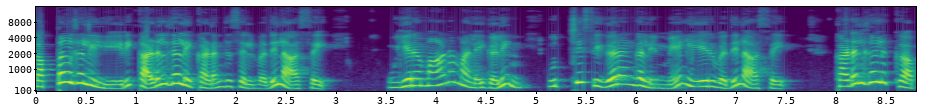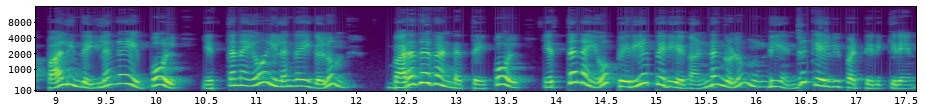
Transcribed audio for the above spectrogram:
கப்பல்களில் ஏறி கடல்களை கடந்து செல்வதில் ஆசை. உயரமான மலைகளின் உச்சி சிகரங்களின் மேல் ஏறுவதில் ஆசை. கடல்களுக்கு அப்பால் இந்த இலங்கையைப் போல் எத்தனையோ இலங்கைகளும் பரதகண்டத்தைப் போல் எத்தனையோ பெரிய பெரிய கண்டங்களும் உண்டு என்று கேள்விப்பட்டிருக்கிறேன்.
